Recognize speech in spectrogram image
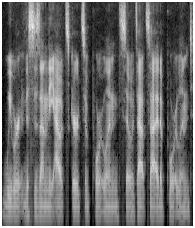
we were. This is on the outskirts of Portland, so it's outside of Portland.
